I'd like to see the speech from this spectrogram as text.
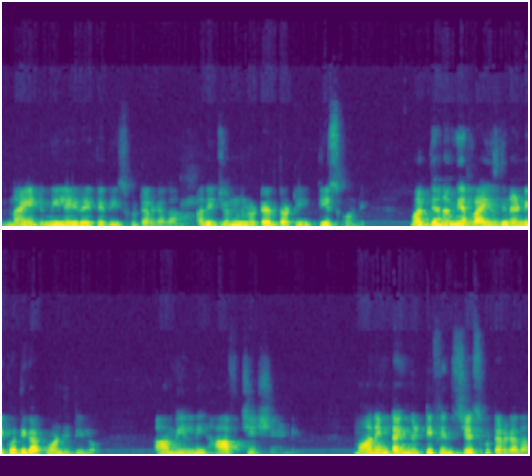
నైట్ మీల్ ఏదైతే తీసుకుంటారు కదా అది జొన్న రొట్టెలతోటి తీసుకోండి. మధ్యాహ్నం మీరు రైస్ తినండి కొద్దిగా క్వాంటిటీలో. ఆ మీల్ని హాఫ్ చేసేయండి. మార్నింగ్ టైం మీరు టిఫిన్స్ చేసుకుంటారు కదా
